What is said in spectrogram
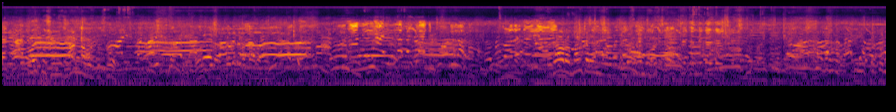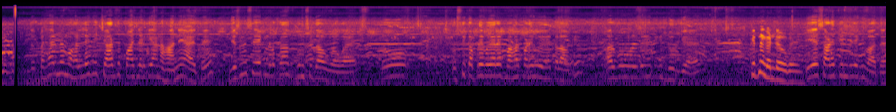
कोई कुछ नहीं ध्यान ना हो कुछ। मन करें दोपहर में मोहल्ले के चार से पाँच लड़के यहाँ नहाने आए थे जिसमें से एक लड़का गुमशुदा हुआ हुआ है। तो उसके कपड़े वगैरह बाहर पड़े हुए हैं तालाब के और वो बोलते हैं कि डूब गया है। कितने घंटे हो गए? ये साढ़े तीन बजे की बात है।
